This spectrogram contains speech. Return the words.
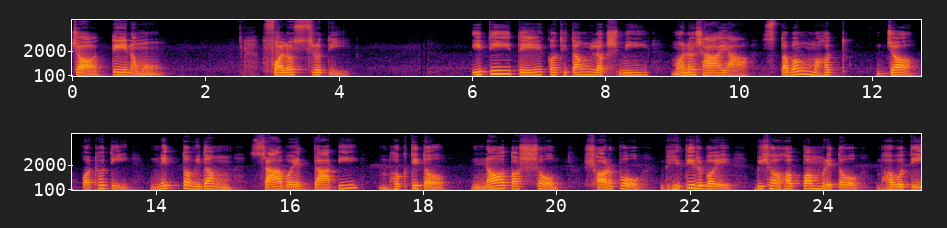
চ তে নমো। ফলশ্রুতি। ইতি তে কথিতং লক্ষ্মী মনসায়া স্তবং মহৎ। য পঠতি নিত্যমিদং শ্রাবয়েদ্যাপি ভক্তিত। ন তস্য সর্প ভীতির্বয়ে বিষহপমৃত ভবতি।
